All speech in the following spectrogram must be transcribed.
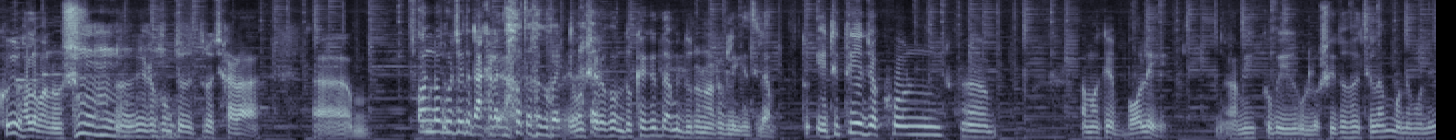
খুবই ভালো মানুষ এরকম চরিত্র ছাড়া অন্য যদি ডাকা ডাকা হতো এবং সেরকম দুঃখে কিন্তু আমি দুটো নাটক লিখেছিলাম। তো এটিতে যখন আমাকে বলে আমি খুবই উল্লসিত হয়েছিলাম মনে মনে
